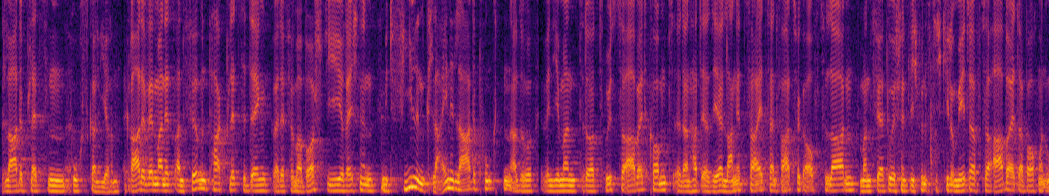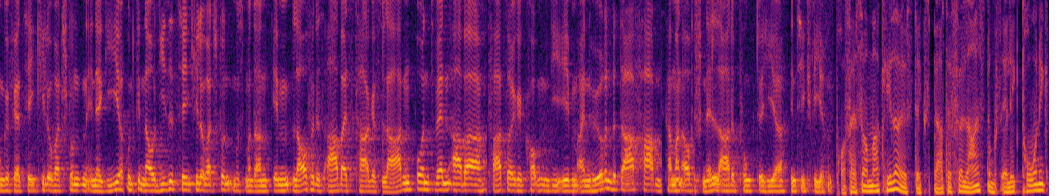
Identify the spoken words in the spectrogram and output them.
Ladeplätzen hochskalieren. Gerade wenn man jetzt an Firmenparkplätze denkt, bei der Firma Bosch, die rechnen mit vielen kleinen Ladepunkten. Also wenn jemand dort früh zur Arbeit kommt, dann hat er sehr lange Zeit, sein Fahrzeug aufzuladen. Man fährt durchschnittlich 50 Kilometer zur Arbeit, da braucht man ungefähr 10 Kilowattstunden Energie. Und genau diese 10 Kilowattstunden muss man dann im Laufe des Arbeitstages laden. Und wenn aber Fahrzeuge kommen, die eben einen höheren Bedarf haben, kann man auch Schnellladepunkte hier integrieren. Professor Mark Hiller ist Experte für Leistungselektronik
